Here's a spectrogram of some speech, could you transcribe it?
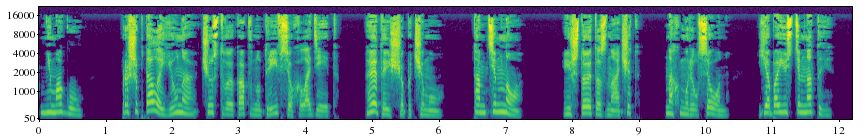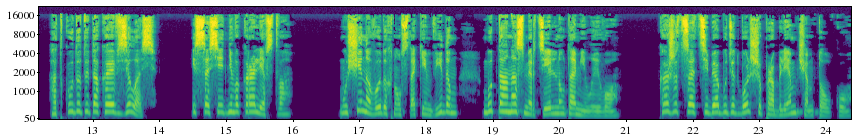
«Не могу», — прошептала Юна, чувствуя, как внутри все холодеет. «Это еще почему?» «Там темно». «И что это значит?» — нахмурился он. «Я боюсь темноты». «Откуда ты такая взялась?» «Из соседнего королевства». Мужчина выдохнул с таким видом, будто она смертельно утомила его. «Кажется, от тебя будет больше проблем, чем толку».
